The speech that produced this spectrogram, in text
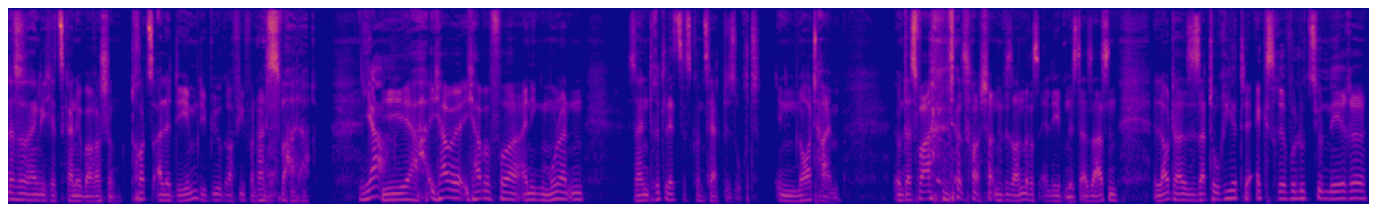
Das ist eigentlich jetzt keine Überraschung. Trotz alledem die Biografie von Hannes Wader. Ja, Ja, ich habe, ich habe vor einigen Monaten sein drittletztes Konzert besucht in Nordheim. Und das war, das war schon ein besonderes Erlebnis. Da saßen lauter saturierte Ex-Revolutionäre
